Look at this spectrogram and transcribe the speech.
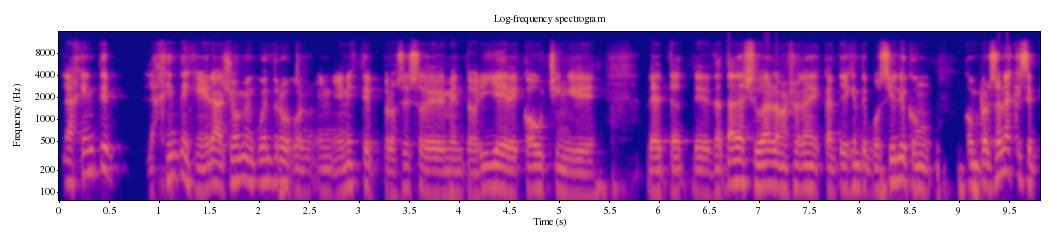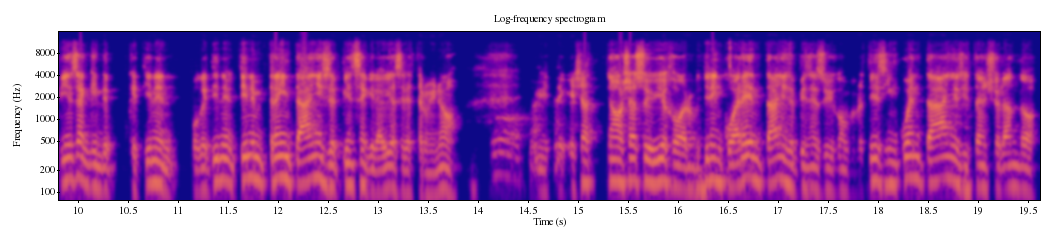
la gente, la gente en general, yo me encuentro con, en, en este proceso de mentoría y de coaching y de, de, de tratar de ayudar a la mayor cantidad de gente posible con, con personas que se piensan que, que tienen, porque tienen, tienen 30 años y se piensan que la vida se les terminó. Oh, Viste, que ya, no, ya soy viejo, bueno, tienen 40 años y se piensan que soy viejo, pero tienen 50 años y están llorando,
